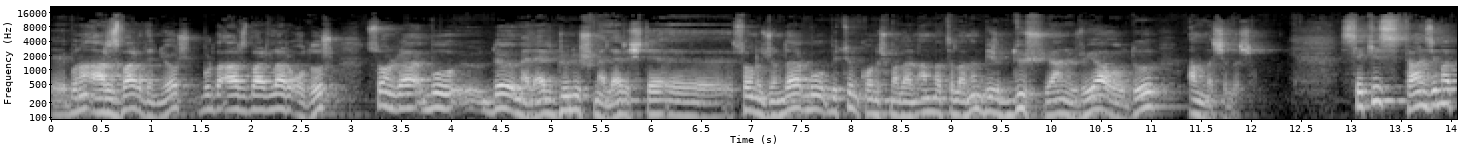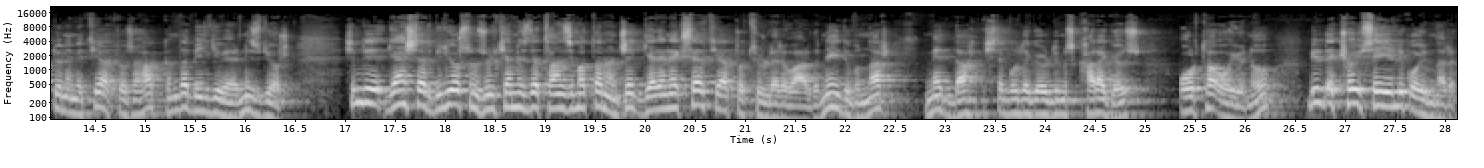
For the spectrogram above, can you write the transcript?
E, buna arzbar deniyor. Burada arzbarlar olur. Sonra bu dövmeler, gülüşmeler işte e, sonucunda bu bütün konuşmaların anlatılanın bir düş yani rüya olduğu anlaşılır. 8. Tanzimat dönemi tiyatrosu hakkında bilgi veriniz diyor. Şimdi gençler biliyorsunuz ülkemizde Tanzimat'tan önce geleneksel tiyatro türleri vardı. Neydi bunlar? Meddah, işte burada gördüğümüz Karagöz, Orta Oyunu, bir de köy seyirlik oyunları.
